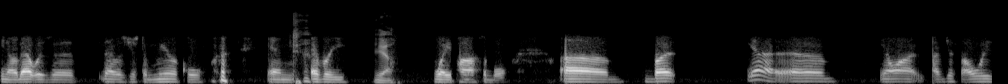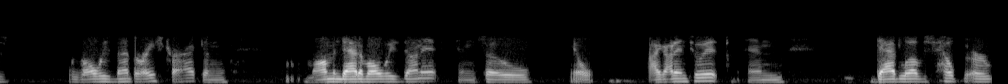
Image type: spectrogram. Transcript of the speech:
you know, that was a that was just a miracle in every Yeah. way possible. Um but yeah, uh, you know, I I've just always we've always been at the racetrack and mom and dad have always done it and so, you know, I got into it, and Dad loves help or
